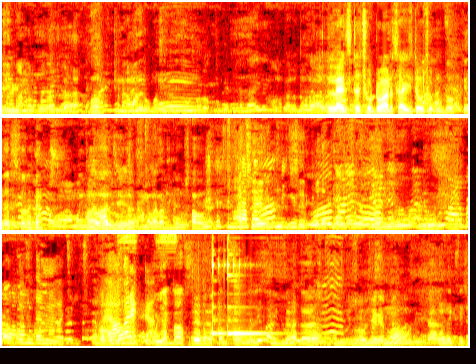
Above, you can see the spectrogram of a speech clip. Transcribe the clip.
এই বানর প্রজাতিটা মানে আমাদের উপাসে কিছু অন্যরকম। লেজটা ছোট আর সাইজটাও ছোট। দক্ষিণেশ্বরে আছে আমরা খুব সাহস আছে। কিন্তু সেই প্রজাতি আর এই প্রজাতি এক। আবার একটা ওই একটা আছে। অনেক কিছু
